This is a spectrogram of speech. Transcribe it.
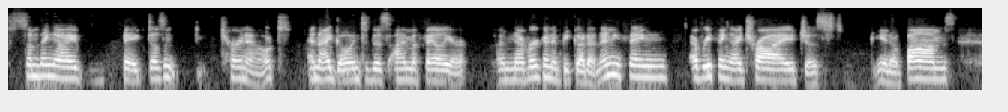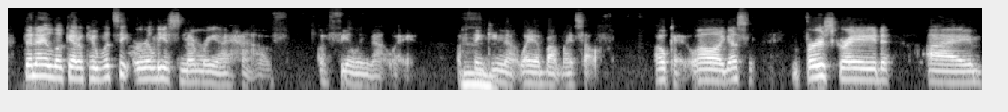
something I bake doesn't turn out and I go into this, I'm a failure. I'm never going to be good at anything. Everything I try just, you know, bombs. Then I look at okay, what's the earliest memory I have of feeling that way, of mm. thinking that way about myself? Okay, well, I guess first grade, I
